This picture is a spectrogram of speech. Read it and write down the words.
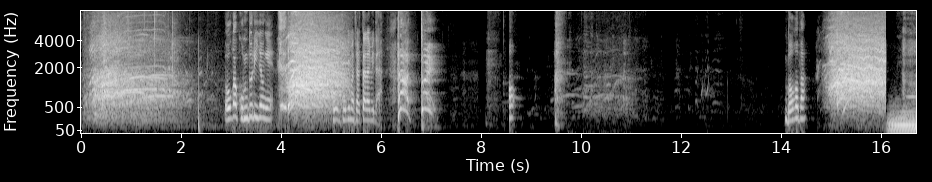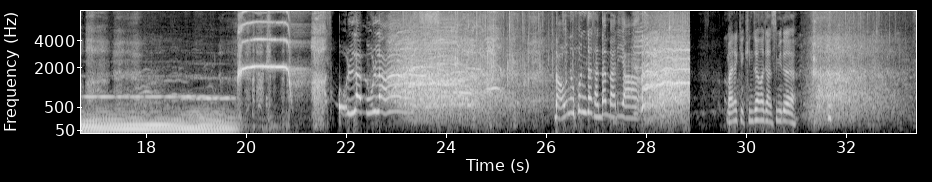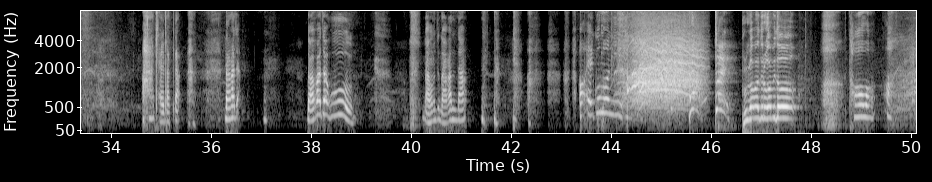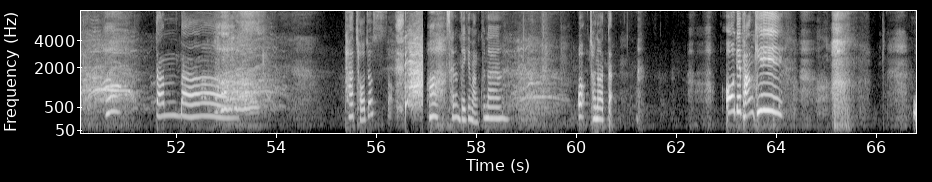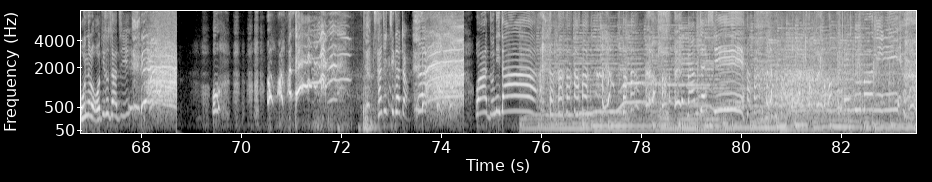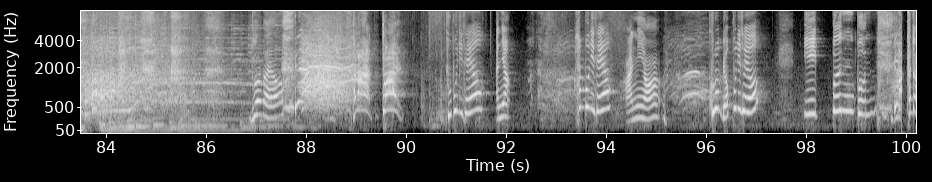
너가 곰돌이 인형에. 본 저기만 잘 따라합니다. 하나, 둘. 어? 먹어봐. 혼자 잔단 말이야. 만약에 긴장하지 않습니다. 아, 잘 봤다. 나가자. 나가자고. 나 먼저 나간다. 어, 애구머니. 둘. 불가마 들어갑니다. 더워. 아, 아, 땀봐. 다 젖었어. 아, 사람 되게 많구나. 어, 전화 왔다. 어, 내 방키. 오늘 어디서 자지? 어, 어, 안 돼! 사진 찍어줘. 와, 눈이다. 분이세요? 안녕. 한 분이세요? 아니요. 그럼 몇 분이세요? 이쁜 분. 간다.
